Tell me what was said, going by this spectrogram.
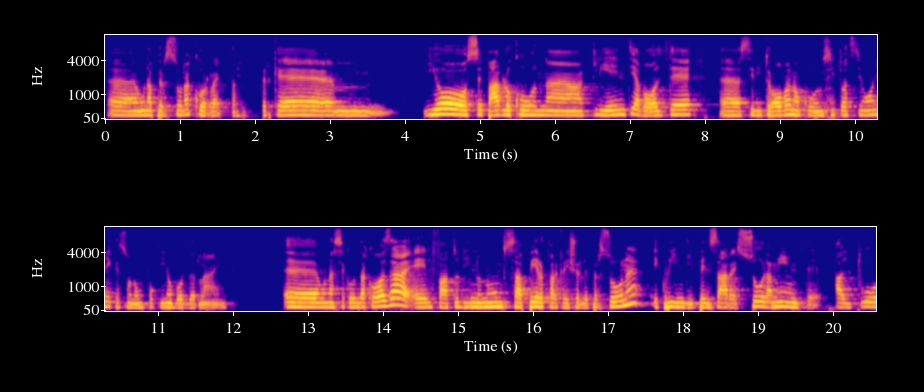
eh, una persona corretta, perché mh, mm, io se parlo con uh, clienti a volte uh, si ritrovano con situazioni che sono un pochino borderline. Eh, una seconda cosa è il fatto di non, saper far crescere le persone e quindi pensare solamente al tuo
